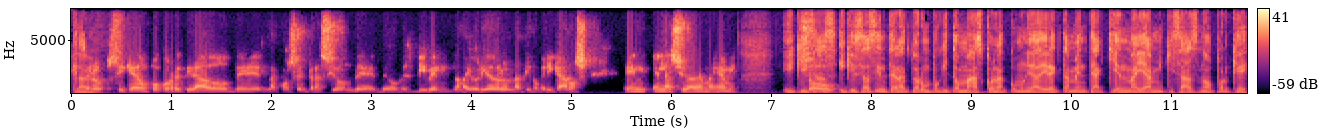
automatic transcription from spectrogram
Claro. pero sí queda un poco retirado de la concentración de, de donde viven la mayoría de los latinoamericanos en, en la ciudad de Miami. Y quizás, So- y quizás interactuar un poquito más con la comunidad directamente aquí en Miami, quizás, ¿no? Porque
